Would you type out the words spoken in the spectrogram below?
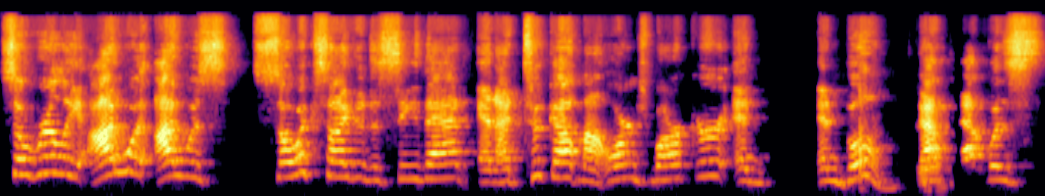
so really, I was, I was so excited to see that, and I took out my orange marker and and boom, that yeah. that was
